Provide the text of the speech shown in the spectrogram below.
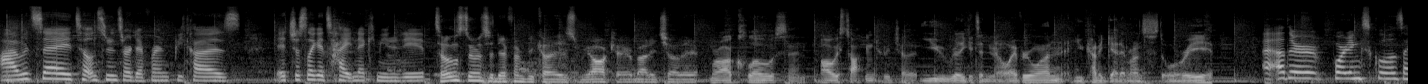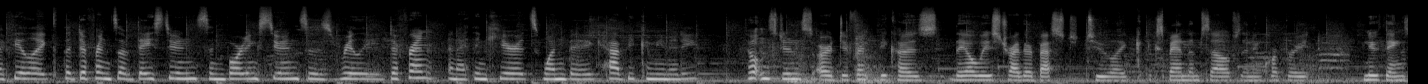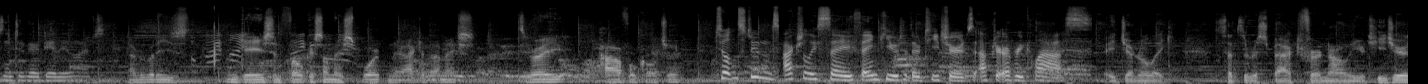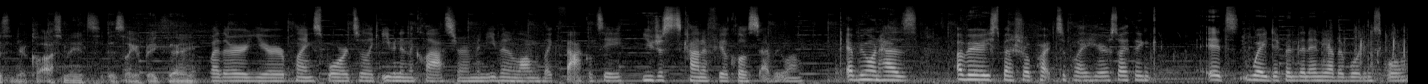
I would say Tilton students are different because it's just like a tight-knit community. Tilton students are different because we all care about each other. We're all close and always talking to each other. You really get to know everyone and you kind of get everyone's story. At other boarding schools, I feel like the difference of day students and boarding students is really different, and I think here it's one big happy community. Tilton students are different because they always try their best to like expand themselves and incorporate new things into their daily lives. Everybody's engaged and focused on their sport and their academics. It's a very powerful culture. Tilton students actually say thank you to their teachers after every class. A general like sense of respect for not only your teachers and your classmates is like a big thing. Whether you're playing sports or like even in the classroom and even along with like faculty, you just kind of feel close to everyone. Everyone has a very special part to play here, so I think it's way different than any other boarding school.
